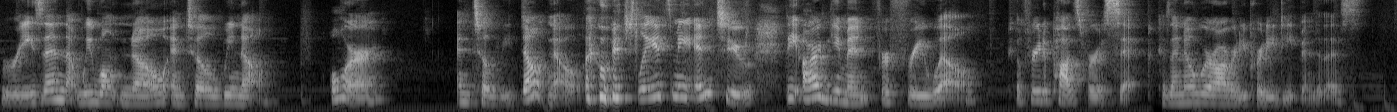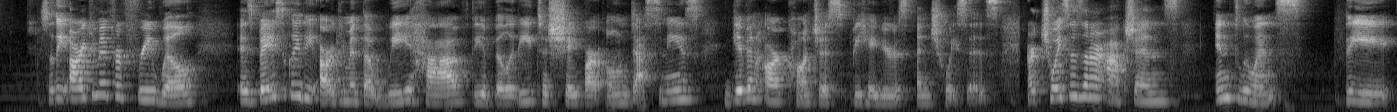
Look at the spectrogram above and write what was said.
reason that we won't know until we know. Or until we don't know, which leads me into the argument for free will. Feel free to pause for a sip because I know we're already pretty deep into this. So, the argument for free will is basically the argument that we have the ability to shape our own destinies given our conscious behaviors and choices. Our choices and our actions influence the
